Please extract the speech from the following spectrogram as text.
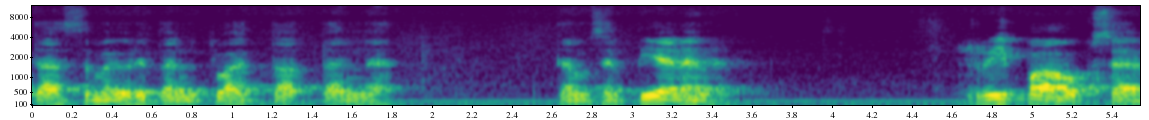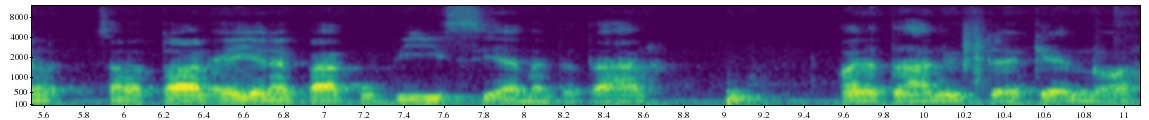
Tässä mä yritän nyt laittaa tänne tämmöisen pienen ripauksen, sanotaan ei enempää kuin viisi siementä tähän, aina tähän yhteen kennoon.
